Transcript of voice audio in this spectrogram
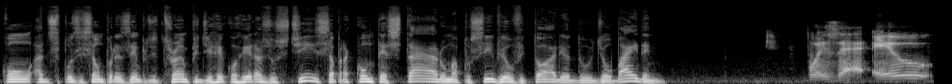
com a disposição, por exemplo, de Trump de recorrer à justiça para contestar uma possível vitória do Joe Biden? Pois é, eu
